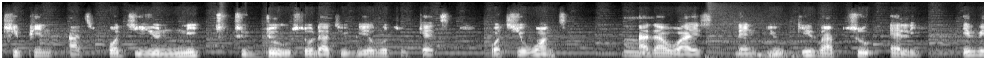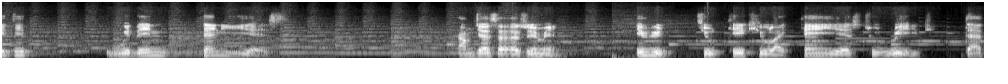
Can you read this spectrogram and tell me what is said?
keeping at what you need to do so that you'll be able to get what you want. Mm. Otherwise, then you give up too early. Everything within 10 years, I'm just assuming, if it will take you like 10 years to read, that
